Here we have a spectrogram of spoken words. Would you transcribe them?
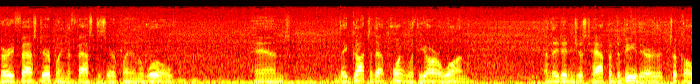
very fast airplane, the fastest airplane in the world, and they got to that point with the R1, and they didn't just happen to be there. That took a,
